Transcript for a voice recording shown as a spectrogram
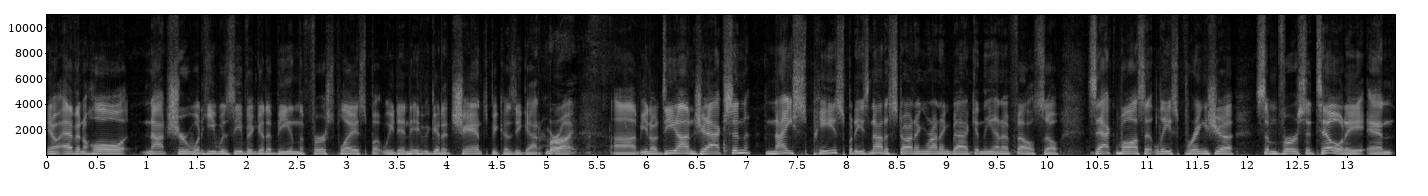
you know Evan Hull, not sure what he was even going to be in the first place, but we didn't even get a chance because he got hurt. Right. Um, you know, Deon Jackson, nice piece, but he's not a starting running back in the NFL. So Zach Moss at least brings you some versatility, and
